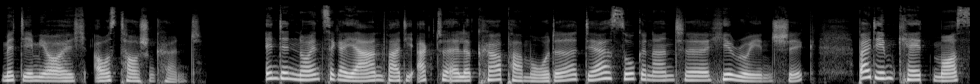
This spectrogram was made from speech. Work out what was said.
mit dem ihr euch austauschen könnt. In den 90er Jahren war die aktuelle Körpermode der sogenannte Heroin Chic, bei dem Kate Moss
